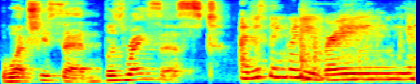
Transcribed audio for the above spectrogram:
what she said was racist? I just think when you bring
